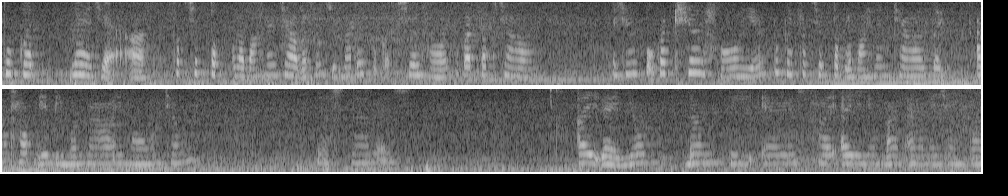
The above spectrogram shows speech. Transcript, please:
ពួកគាត់ណែជាហ្វឹកចិត្តទុករបស់ហ្នឹងចោលបើសិនជាបាត់ហើយពួកគាត់ខ្ជិលហោពួកគាត់ទុកចោលអញ្ចឹងពួកគាត់ខ្ជិលហោយ៉ាងពួកគាត់ហ្វឹកចិត្តទុករបស់ហ្នឹងចោលដូចអត់ធ្លាប់មានពីមុនមកអីហ្មងអញ្ចឹង yes that is អីដែលខ្ញុំដឹងពី Aries ហើយអីដែលខ្ញុំបានអានអីចឹងទៅ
